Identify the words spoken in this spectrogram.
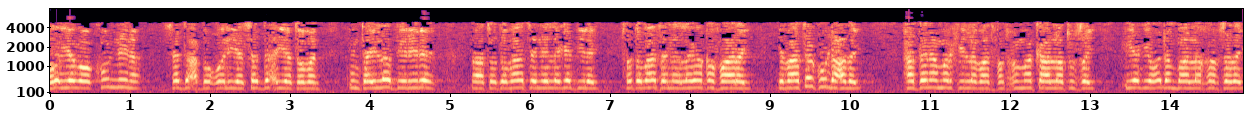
oo iyagoo kunnina saddex boqol iyo saddex iyo toban intay la dirireen baa toddobaatanna laga dilay toddobaatanna laga qafaalay dhibaato ku dhacday makaa la tusay iyagii oo dhan baa la qabsaday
